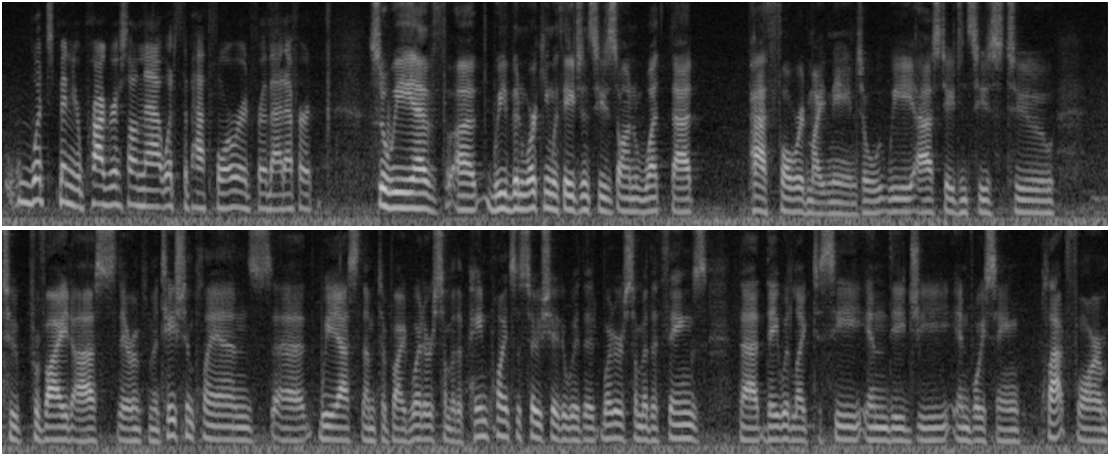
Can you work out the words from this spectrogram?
What's been your progress on that? What's the path forward for that effort? So we have uh, we've been working with agencies on what that path forward might mean. So we asked agencies to to provide us their implementation plans. Uh, we asked them to provide what are some of the pain points associated with it, what are some of the things that they would like to see in the G invoicing platform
